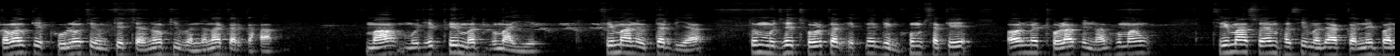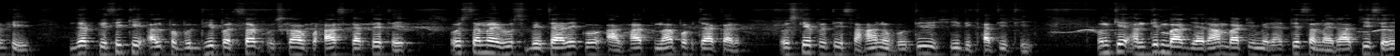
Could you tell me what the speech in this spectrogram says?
कमल के फूलों से उनके चरणों की वंदना कर कहा, माँ, मुझे फिर मत घुमाइए। श्री माँ ने उत्तर दिया, तुम मुझे छोड़कर इतने दिन घूम सके और मैं थोड़ा भी न घुमाऊँ? श्री माँ स्वयं हँसी मज़ाक करने पर भी जब किसी की अल्प बुद्धि पर सब उसका उपहास करते थे, उस समय उस बेचारे को आघात न पहुंचाकर उसके प्रति सहानुभूति ही दिखाती थी। उनके अंतिम बार जयराम बाटी में रहते समय रांची से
